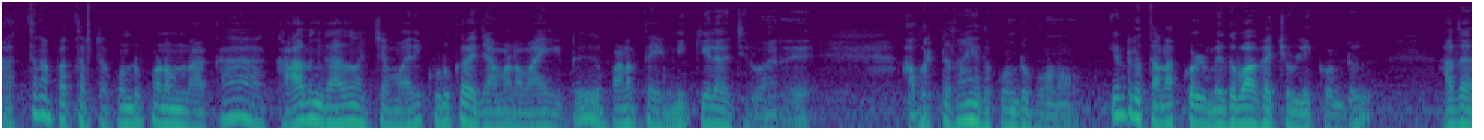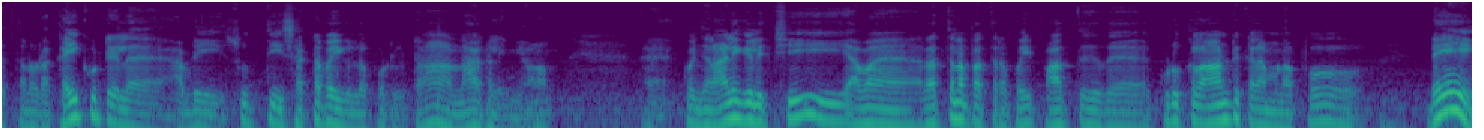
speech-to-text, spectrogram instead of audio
ரத்தன பத்திரத்தை கொண்டு போனோம்னாக்கா காதும் காதும் வச்ச மாதிரி கொடுக்குற ஜாமானை வாங்கிட்டு பணத்தை எண்ணிக்கையில் கீழே அவர்கிட்ட தான் இதை கொண்டு போகணும் என்று தனக்குள் மெதுவாக சொல்லிக்கொண்டு அதை தன்னோட கைக்குட்டையில் அப்படி சுற்றி சட்டப்பைகளில் போட்டுக்கிட்டான் நாகலிங்கம். கொஞ்சம் நாளை கழித்து அவன் ரத்தன பத்திரம் போய் பார்த்து இதை கொடுக்கலான்ட்டு கிளம்புனப்போ டேய்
